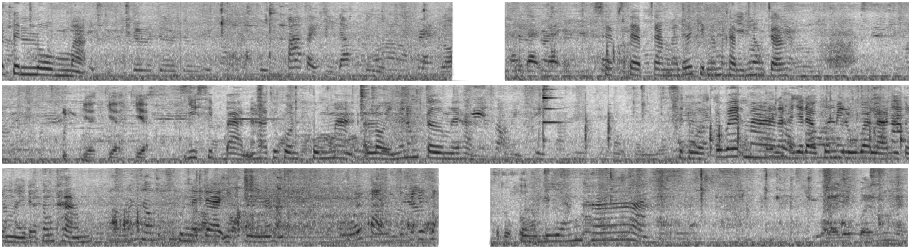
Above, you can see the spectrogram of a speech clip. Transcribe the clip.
ะเป็นลมอะป้าใส่สีดำดูได้ได้แสบๆจำมาเด้อกินน้ำกันพี่น้องจ้าเกียเกียเกีย20บาทนะคะ ทุกคนคุ้มมาก อร่อยไม่ต้องเติมเลยค่ะ สะดวกก็แวะมานะคะยาดาวก็ไม่รู้ว่าร้านอยู่ตรงไหนเดี๋ยวต้องถามคุณนายดาอีกทีนะคะ โอ้ยป่านมันไม่ได้โอเลี้ยงค่ะไปเลยไปน้องแหง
